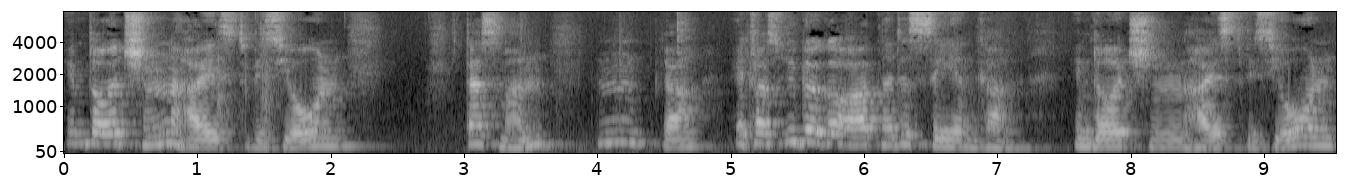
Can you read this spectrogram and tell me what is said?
Im Deutschen heißt Vision, dass man hm, ja, etwas Übergeordnetes sehen kann. Im Deutschen heißt Vision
